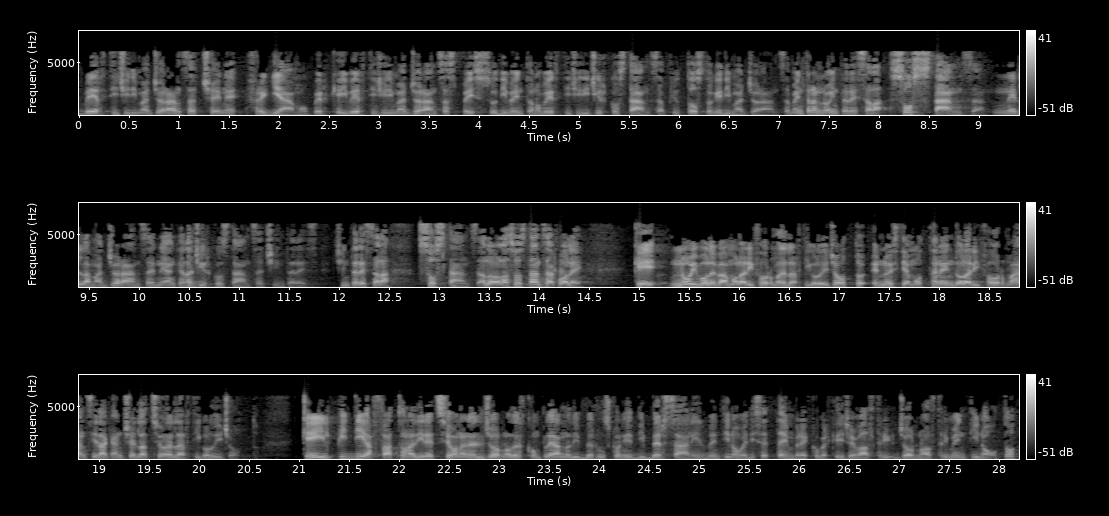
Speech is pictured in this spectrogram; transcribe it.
vertici di maggioranza ce ne freghiamo perché i vertici di maggioranza spesso diventano vertici di circostanza piuttosto che di maggioranza, mentre a noi interessa la sostanza nella maggioranza e neanche la circostanza ci interessa, ci interessa la sostanza. Allora la sostanza qual è? Che noi volevamo la riforma dell'articolo 18 e noi stiamo ottenendo la riforma, anzi la cancellazione dell'articolo 18 che il PD ha fatto una direzione nel giorno del compleanno di Berlusconi e di Bersani, il 29 di settembre, ecco perché diceva altri, giorno altrimenti noto,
